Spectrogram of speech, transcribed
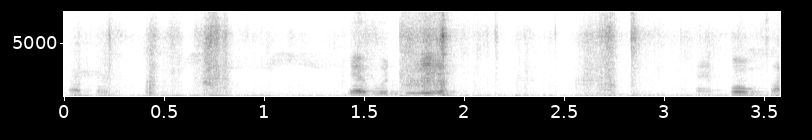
ครับผมเรียกพื้นที่ให้โปร่งใส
